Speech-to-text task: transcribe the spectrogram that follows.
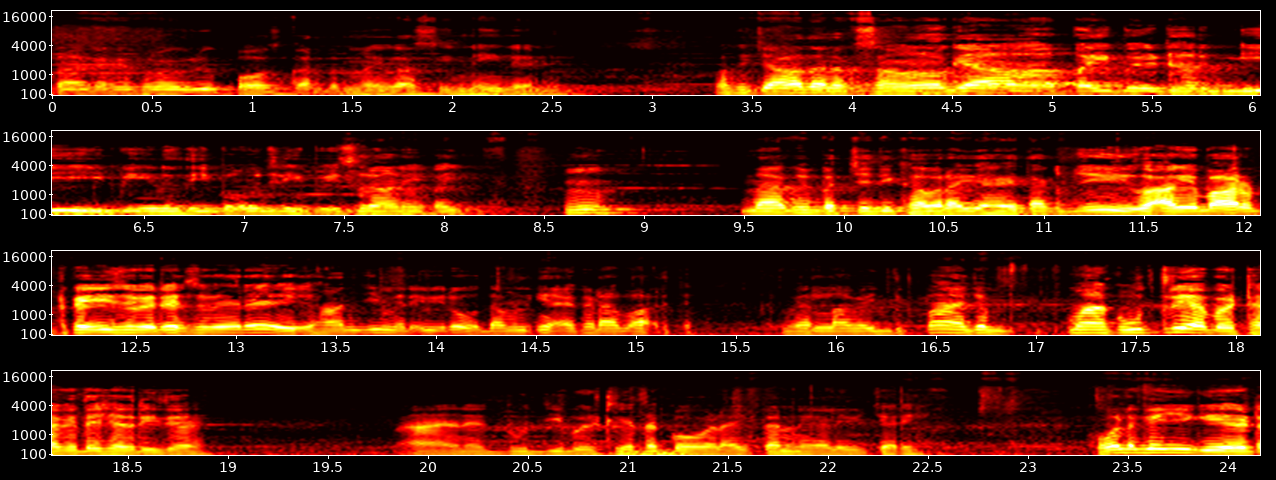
ਤਾਂ ਕਰਕੇ ਫਿਰ ਮੈਂ ਵੀਡੀਓ ਪੌਜ਼ ਕਰ ਦਿੰਦਾ ਮੈਂ, ਵਾਸੀ ਨਹੀਂ ਲੈਣੀ। ਬਾਕੀ ਚਾਹ ਦਾ ਨੁਕਸਾਨ ਹੋ ਗਿਆ। ਪਈ ਪਈ ਠਰ ਗਈ ਪੀਣ ਦੀ ਪਹੁੰਚ ਨਹੀਂ ਪਈ, ਸਰਾਣੀ ਪਈ ਹੂੰ। ਨਾ ਕੋਈ ਬੱਚੇ ਦੀ ਖਬਰ ਆਈ ਹੈ ਹਜੇ ਤੱਕ। ਜੀ ਆਗੇ ਬਾਹਰ ਉੱਠ ਗਈ ਸਵੇਰੇ ਸਵੇਰੇ। ਹਾਂਜੀ, ਮੇਰੇ ਵੀਰੋ ਦਮ ਨਹੀਂ ਆਇਆ ਖੜਾ ਬਾਹਰ ਚ। ਵਿਰਲਾ ਵਿੱਚ ਭਾਂ ਚ ਮਾਂ ਕੂਤਰੀਆ ਬੈਠਾ ਕਿਤੇ ਛਤਰੀ ਤੇ। ਭਾਂ ਨੇ ਦੂਜੀ ਬੈਠੀ ਤਾਂ ਕੋਲ ਆਈ ਧੰਨੇ ਵਾਲੀ ਵਿਚਾਰੀ। ਖੁੱਲ ਗਈ ਜੀ ਗੇਟ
